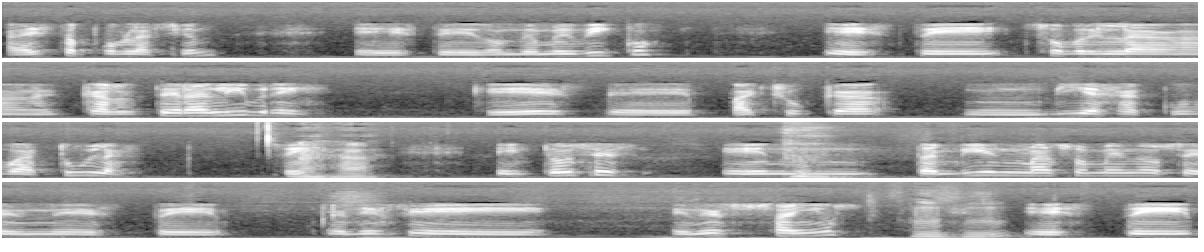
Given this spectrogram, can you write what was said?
a esta población, este donde me ubico, este sobre la carretera libre que es eh, Pachuca mm, Vía Jacuba Tula. ¿sí? Ajá. Entonces, en, también más o menos en este en ese en esos años, este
